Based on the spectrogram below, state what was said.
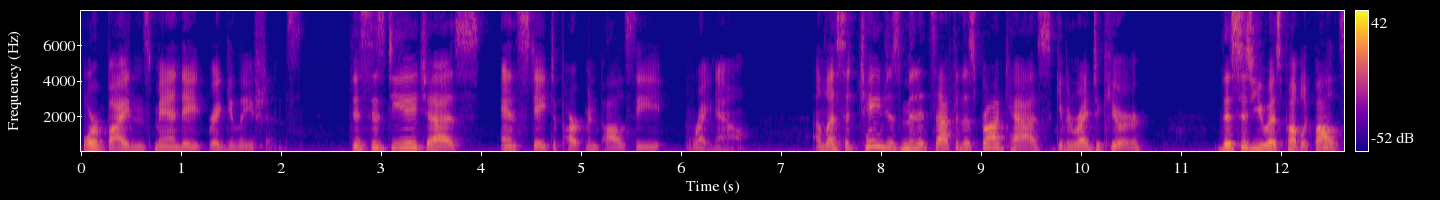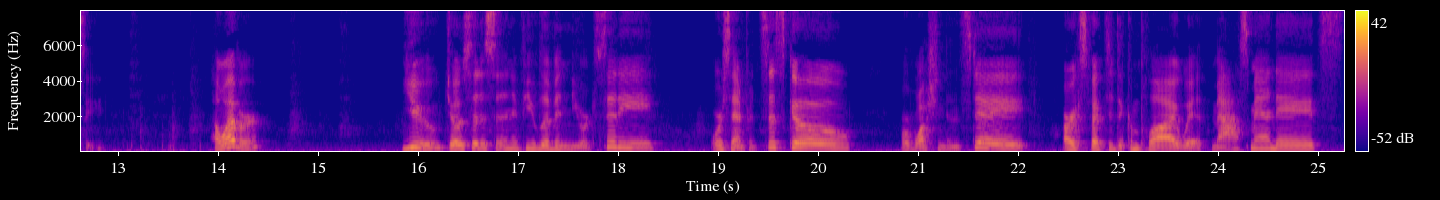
or Biden's mandate regulations. This is DHS and State Department policy right now. Unless it changes minutes after this broadcast, given right to cure, this is U.S. public policy. However, you, Joe Citizen, if you live in New York City or San Francisco or Washington State, are expected to comply with mask mandates,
